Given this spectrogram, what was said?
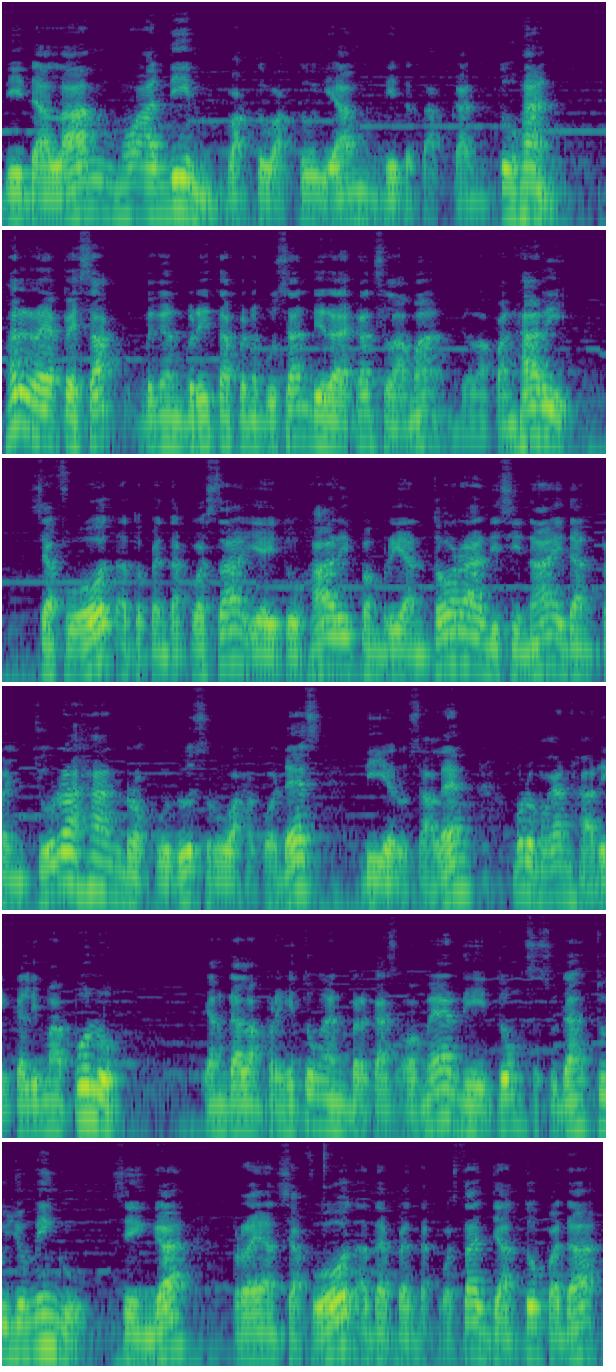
di dalam muadim waktu-waktu yang ditetapkan Tuhan. Hari Raya Pesak dengan berita penebusan dirayakan selama delapan hari. Syafuot atau Pentakosta yaitu hari pemberian Torah di Sinai dan pencurahan Roh Kudus Ruach HaKodes di Yerusalem merupakan hari ke-50 yang dalam perhitungan berkas Omer dihitung sesudah tujuh minggu sehingga perayaan Syafuot atau Pentakosta jatuh pada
